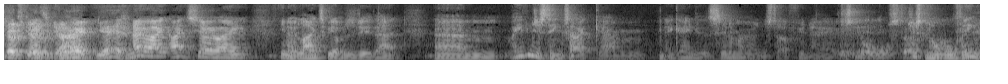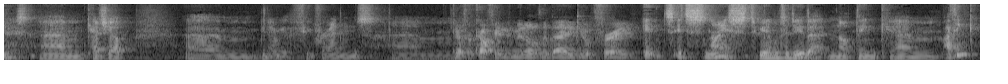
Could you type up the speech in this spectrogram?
That's to great. Yeah. No, I, I so I you know like to be able to do that. Um, even just things like um, you know going to the cinema and stuff. You know, Just normal stuff. Just normal things. Um, catch up. Um, you know, with a few friends. Um, Go for coffee in the middle of the day, guilt free. it's it's nice to be able to do that and not think. Um, I think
